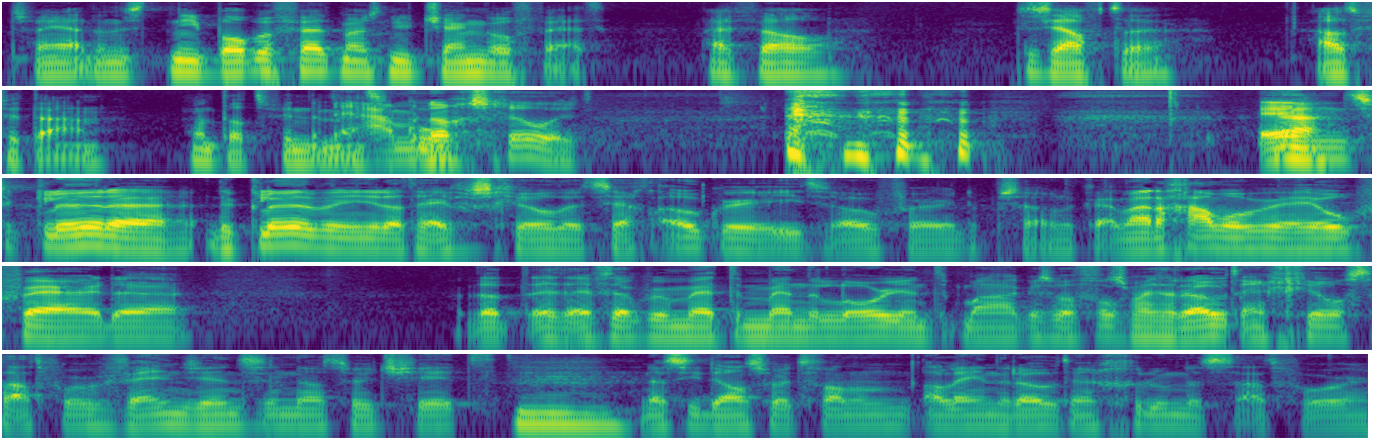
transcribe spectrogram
Dus van ja, dan is het niet Boba Fett, maar het is nu Django Fett. Hij heeft wel dezelfde outfit aan, want dat vinden Ja, mensen maar cool. dan geschilderd. en Ja. zijn kleuren, de kleuren waarin hij dat heeft geschilderd, zegt ook weer iets over de persoonlijkheid. Maar dan gaan we weer heel ver. De, dat, het heeft ook weer met de Mandalorian te maken. Zoals volgens mij rood en geel staat voor vengeance en dat soort shit. Hmm. En als hij dan soort van alleen rood en groen, dat staat voor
